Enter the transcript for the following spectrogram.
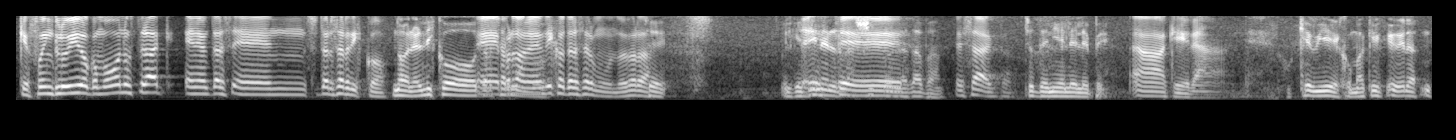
que fue incluido como bonus track en, el en su tercer disco. No, en el disco Eh, Tercer perdón, Mundo. en el disco Tercer Mundo, es verdad. Sí. El que tiene el Este- rayito en la tapa. Exacto. Yo tenía el LP. Ah, qué grande. Qué viejo, más que qué grande.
